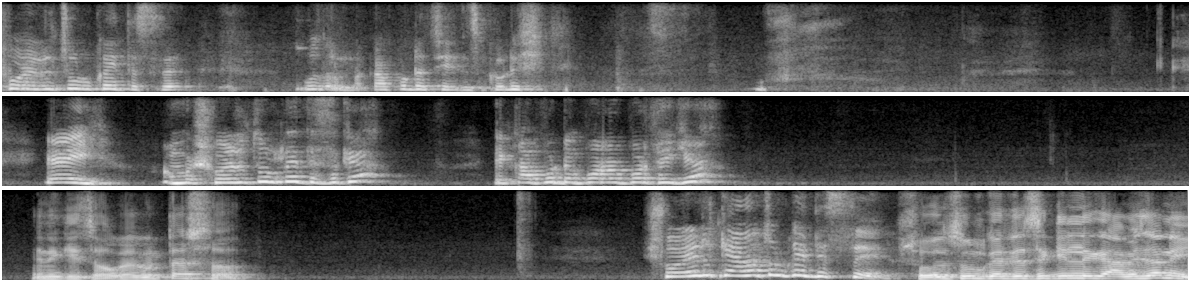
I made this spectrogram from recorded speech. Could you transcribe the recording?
শরীরে চুলকাইতেছে। বুঝলাম না কাপড়টা চেঞ্জ করি। এই আমার শরীরে চুলকাইতেছে কে? এই কাপড়টা পরার পর থেকে? এনে কি ঝগড়া করতে আসছো? শরীর কেন চুলকাইতেছে? শরীর চুলকাইতেছে কি লেগে আমি জানি।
